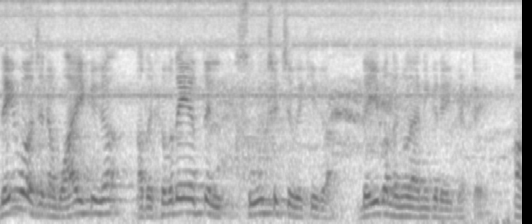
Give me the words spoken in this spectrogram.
ദൈവവചനം വായിക്കുക അത് ഹൃദയത്തിൽ സൂക്ഷിച്ചു വെക്കുക. ദൈവം നിങ്ങളെ അനുഗ്രഹിക്കട്ടെ. ആ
